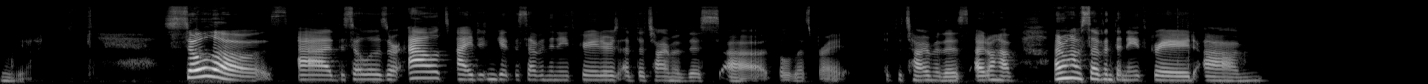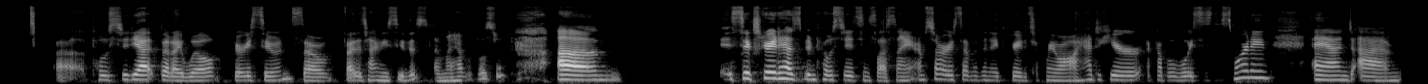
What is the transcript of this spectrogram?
Moving on. Solos. Uh, the solos are out. I didn't get the seventh and eighth graders at the time of this. Uh, oh, that's bright. At the time of this, I don't have. I don't have seventh and eighth grade. Um, uh, posted yet, but I will very soon. So by the time you see this, I might have it posted. Um, sixth grade has been posted since last night. I'm sorry, seventh and eighth grade. It took me a while. I had to hear a couple of voices this morning, and um,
